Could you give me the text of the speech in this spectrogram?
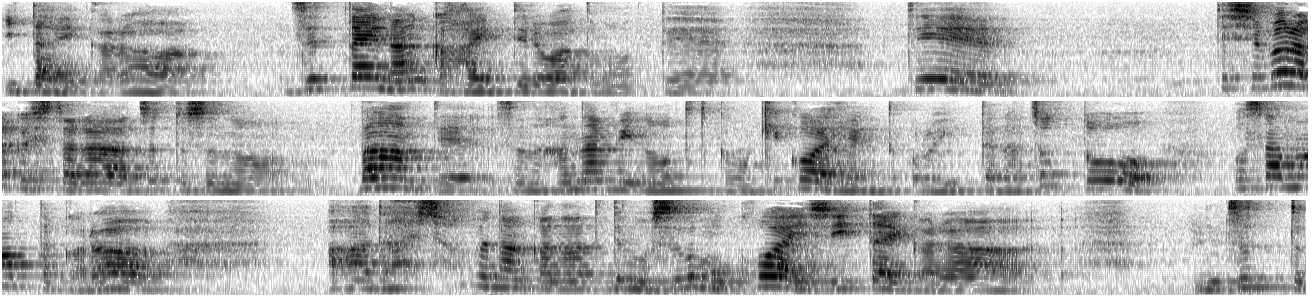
痛いから絶対なんか入ってるわと思ってででしばらくしたらちょっとそのバーンってその花火の音とかも聞こえへんところ行ったらちょっと収まったからああ大丈夫なんかなってでもすごいもう怖いし痛いからずっと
